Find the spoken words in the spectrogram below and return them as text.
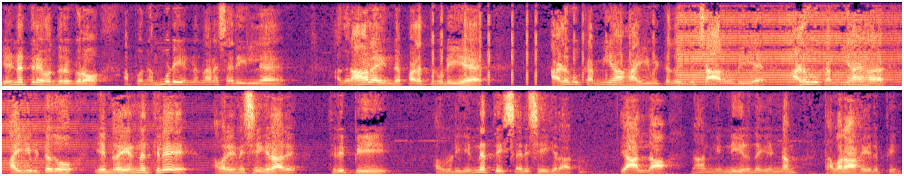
எண்ணத்திலே வந்திருக்கிறோம். அப்ப நம்முடைய எண்ணம் தானே சரியில்லை? அதனால இந்த பழத்தினுடைய அளவு கம்மியாக ஆகிவிட்டதோ இந்த சாருடைய அளவு கம்மியாக ஆகிவிட்டதோ என்ற எண்ணத்திலே அவர் என்ன செய்கிறாரு? திருப்பி அவருடைய எண்ணத்தை சரி செய்கிறார். யா அல்லாஹ் நான் எண்ணி இருந்த எண்ணம் தவறாக இருப்பேன்.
